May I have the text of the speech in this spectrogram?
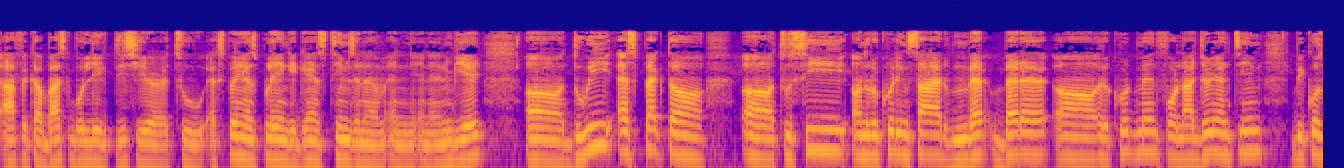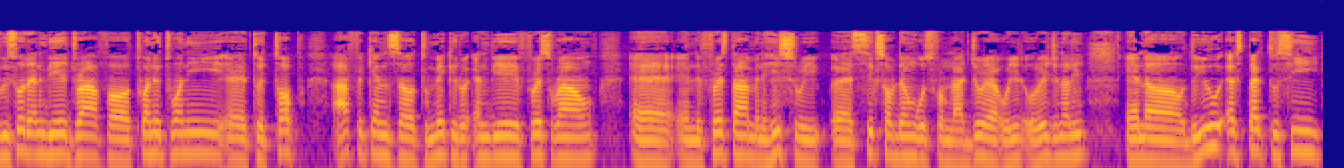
Africa Basketball League this year, to experience playing against teams in, um, in, in, NBA. Uh, do we expect uh, uh, to see on the recruiting side better uh, recruitment for Nigerian team because we saw the NBA draft for 2020 uh, to top Africans uh, to make it to NBA first round and uh, the first time in history uh, six of them was from Nigeria originally. And do you expect to see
